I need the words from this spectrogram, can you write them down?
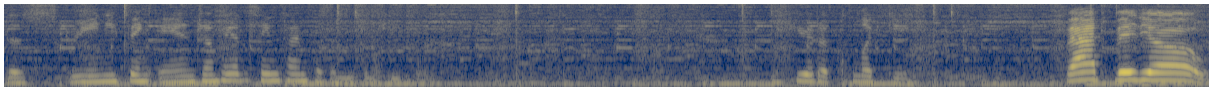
the screeny thing and jumping at the same time? Because I'm using keyboard. You hear the clicking. Bad video!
